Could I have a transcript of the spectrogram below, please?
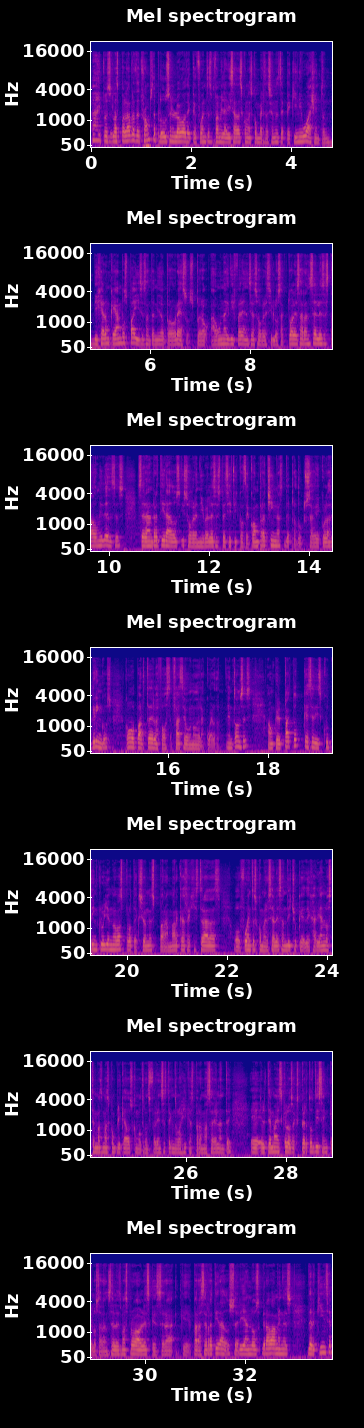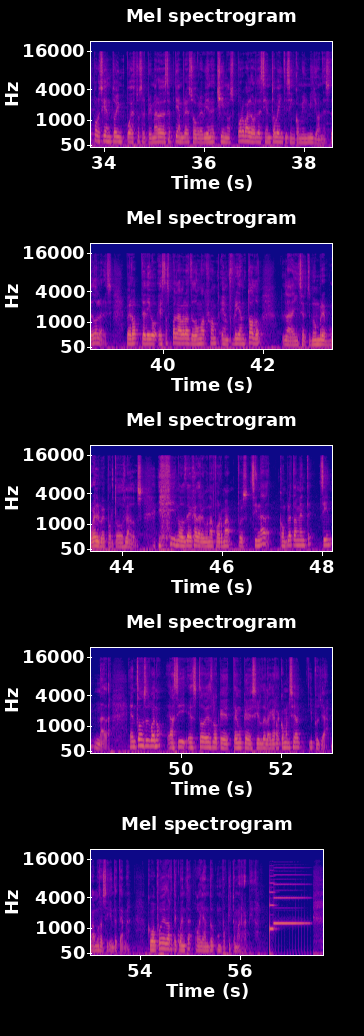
ay, pues las palabras de Trump se producen luego de que fuentes familiarizadas con las conversaciones de Pekín y Washington dijeron que ambos países han tenido progresos, pero aún hay diferencias sobre si los actuales aranceles estadounidenses serán retirados y sobre niveles específicos de compra chinas de productos agrícolas gringos como parte de la fase 1 del acuerdo. Entonces, aunque el pacto que se discute incluye nuevas protecciones para marcas registradas o fuentes comerciales han dicho que dejarían los temas más complicados como transferencias tecnológicas para más adelante, eh, el tema es que los expertos dicen que los aranceles más probables que será que para ser retirados serían los gravámenes del 15% impuestos el primero de septiembre sobre bienes chinos por valor de 125 mil millones de dólares. Pero te digo, estas palabras de Donald Trump enfrían todo, la incertidumbre vuelve por todos lados y nos deja de alguna forma pues sin nada, completamente sin nada. Entonces bueno, así esto es lo que tengo que decir de la guerra comercial y pues ya, vamos al siguiente tema. Como puedes darte cuenta, hoy ando un poquito más rápido.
